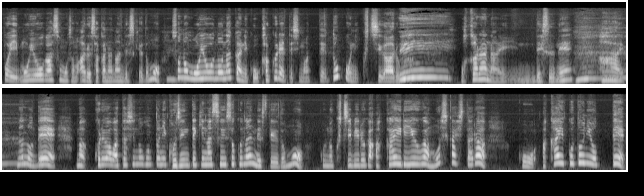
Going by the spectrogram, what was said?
ぽい模様がそもそもある魚なんですけれども、うん。その模様の中にこう隠れてしまってどこに口があるかええわからないんですね。はい、なので、まあ、これは私の本当に個人的な推測なんですけれどもこの唇が赤い理由はもしかしたらこう赤いことによって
